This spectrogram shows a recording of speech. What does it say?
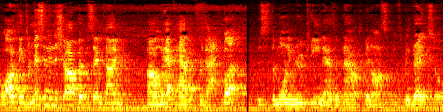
a lot of things are missing in the shop, but at the same time, um, we have to have it for that. But this is the morning routine as of now. It's been awesome. It's been great. So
